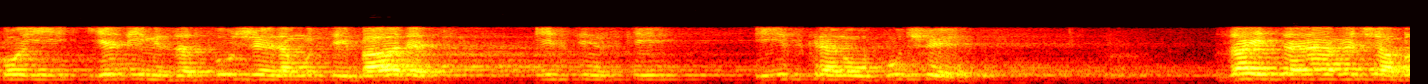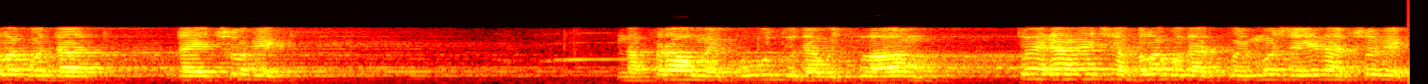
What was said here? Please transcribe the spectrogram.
koji jedini zaslužuje da mu se ibadet istinski i iskreno upućuje. Zaista je najveća blagodat da je čovjek na pravome putu, da je u islamu. To je najveća blagodat koju može jedan čovjek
